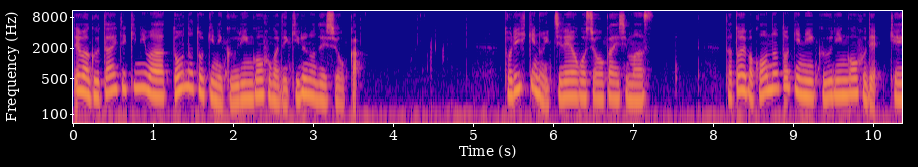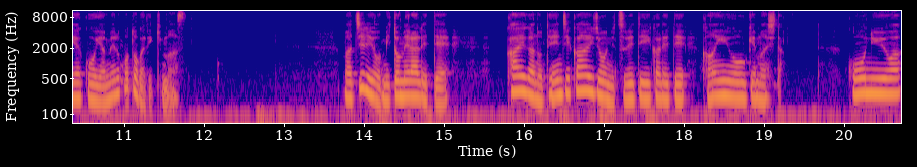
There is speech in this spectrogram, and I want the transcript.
では具体的にはどんな時にクーリングオフができるのでしょうか。取引の一例をご紹介します。例えばこんな時にクーリングオフで契約をやめることができます。町でを認められて絵画の展示会場に連れて行かれて勧誘を受けました。購入は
